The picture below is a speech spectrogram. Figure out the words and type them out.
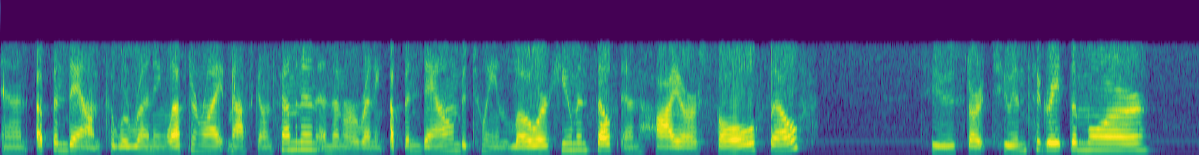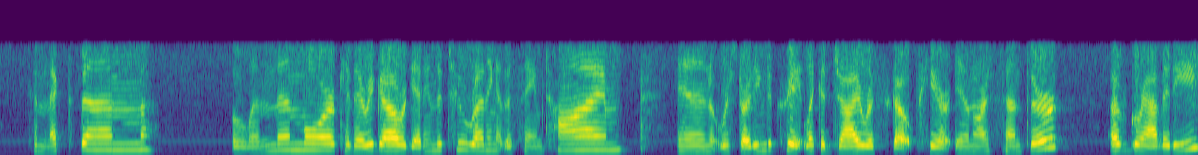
and up and down. So we're running left and right, masculine, feminine, and then we're running up and down between lower human self and higher soul self to start to integrate them more, connect them, blend them more. Okay, there we go. We're getting the two running at the same time. And we're starting to create like a gyroscope here in our center of gravity.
